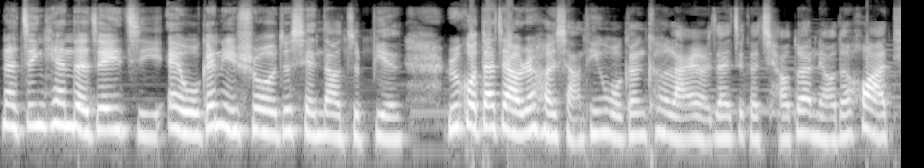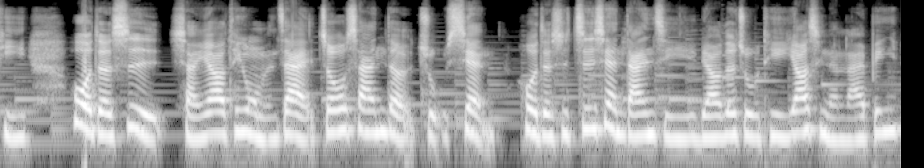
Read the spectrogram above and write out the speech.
那今天的这一集，哎，我跟你说，就先到这边。如果大家有任何想听我跟克莱尔在这个桥段聊的话题，或者是想要听我们在周三的主线或者是支线单集聊的主题，邀请的来宾，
